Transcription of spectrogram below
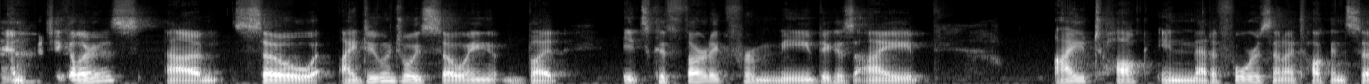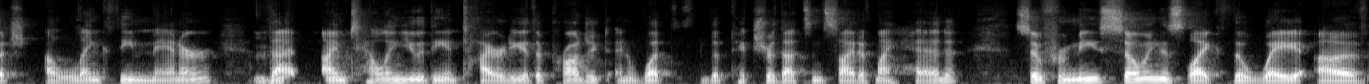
go. In particulars, um, so I do enjoy sewing, but it's cathartic for me because I I talk in metaphors and I talk in such a lengthy manner mm-hmm. that I'm telling you the entirety of the project and what the picture that's inside of my head. So for me, sewing is like the way of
